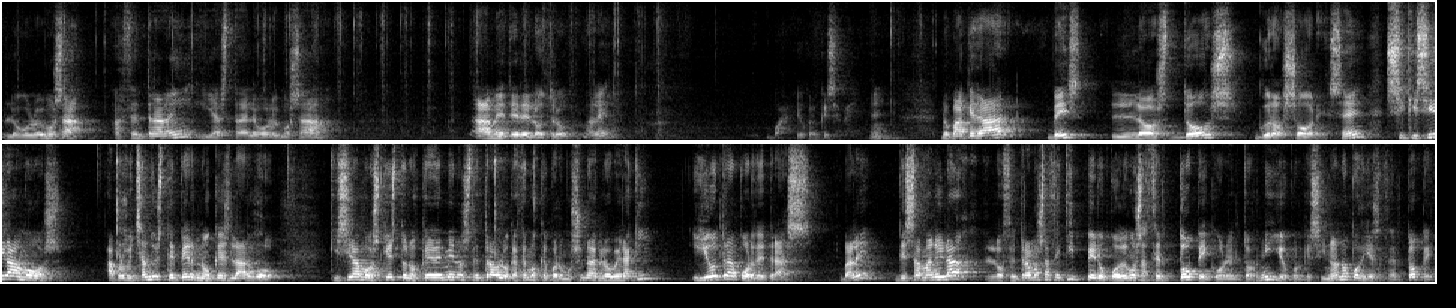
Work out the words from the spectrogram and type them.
Lo volvemos a, centrar ahí y ya está, le volvemos a, a meter el otro, ¿vale? Bueno, yo creo que se ve, ¿eh? Nos va a quedar, ¿veis? Los dos grosores, ¿eh? Si quisiéramos aprovechando este perno que es largo, quisiéramos que esto nos quede menos centrado, lo que hacemos es que ponemos una glover aquí y otra por detrás, ¿vale? De esa manera lo centramos hacia aquí, pero podemos hacer tope con el tornillo, porque si no, no podrías hacer tope.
